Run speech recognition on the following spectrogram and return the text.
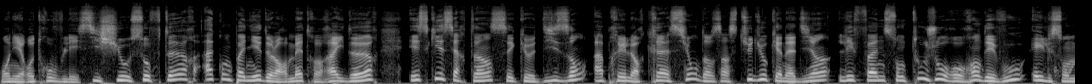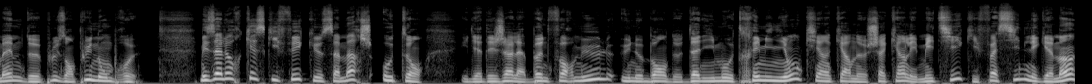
On y retrouve les six chiots sauveteurs accompagnés de leur maître Ryder et ce qui est certain c'est que 10 ans après leur création dans un studio canadien, les fans sont toujours au rendez-vous et ils sont même de plus en plus nombreux. Mais alors, qu'est-ce qui fait que ça marche autant? Il y a déjà la bonne formule, une bande d'animaux très mignons qui incarnent chacun les métiers qui fascinent les gamins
